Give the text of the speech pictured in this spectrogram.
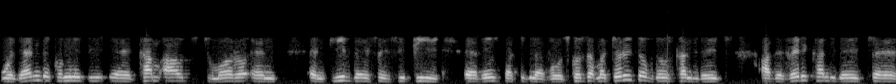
will then the community uh, come out tomorrow and and give the SACP uh, those particular votes because the majority of those candidates are the very candidates uh,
